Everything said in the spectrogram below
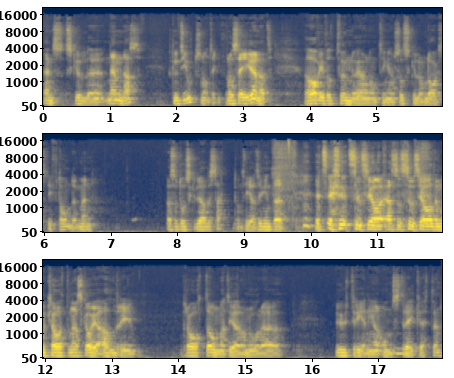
ens skulle nämnas. Skulle inte gjorts någonting. För de säger ju gärna att ja, vi var tvungna att göra någonting och så skulle de lagstifta om det. Men Alltså då skulle jag aldrig sagt någonting. Jag tycker inte att ett, ett social, alltså Socialdemokraterna ska ju aldrig prata om att göra några utredningar om mm. strejkrätten.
